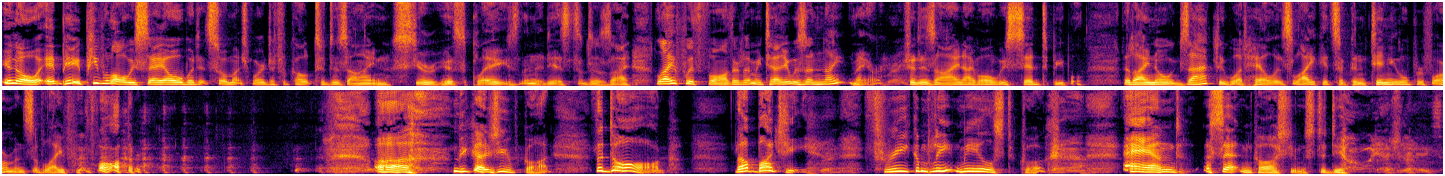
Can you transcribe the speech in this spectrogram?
you know, it, people always say, "Oh, but it's so much more difficult to design serious plays than it is to design Life with Father." Let me tell you, it was a nightmare to design. I've always said to people that I know exactly what hell is like. It's a continual performance of Life with Father. uh, because you've got the dog, the budgie, three complete meals to cook, and a set and costumes to deal with.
